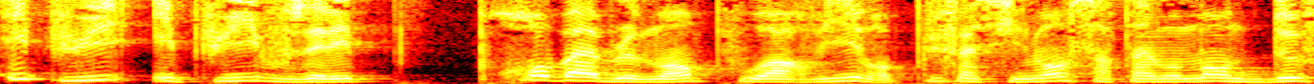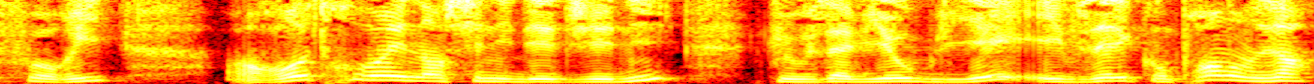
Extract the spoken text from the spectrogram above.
Et puis, et puis, vous allez probablement pouvoir vivre plus facilement certains moments d'euphorie en retrouvant une ancienne idée de génie que vous aviez oubliée et vous allez comprendre en disant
